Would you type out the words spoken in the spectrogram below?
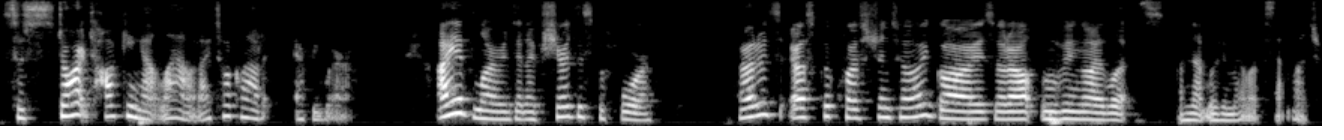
So start talking out loud. I talk loud everywhere. I have learned, and I've shared this before, how to ask a question to my guides without moving my lips. I'm not moving my lips that much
